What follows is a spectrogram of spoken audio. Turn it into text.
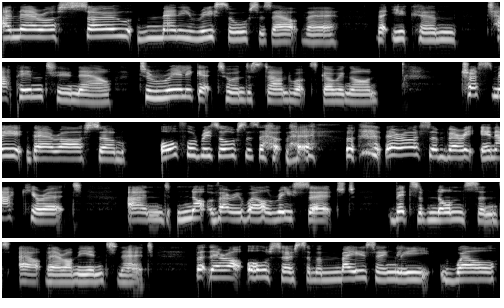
And there are so many resources out there that you can tap into now to really get to understand what's going on. Trust me, there are some awful resources out there. there are some very inaccurate and not very well researched bits of nonsense out there on the internet. But there are also some amazingly well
